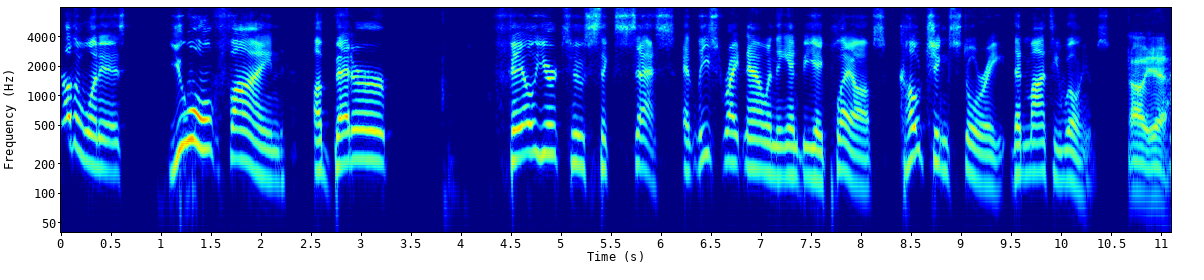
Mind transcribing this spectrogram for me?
Another one is you won't find a better failure to success, at least right now in the NBA playoffs, coaching story than Monty Williams. Oh yeah.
